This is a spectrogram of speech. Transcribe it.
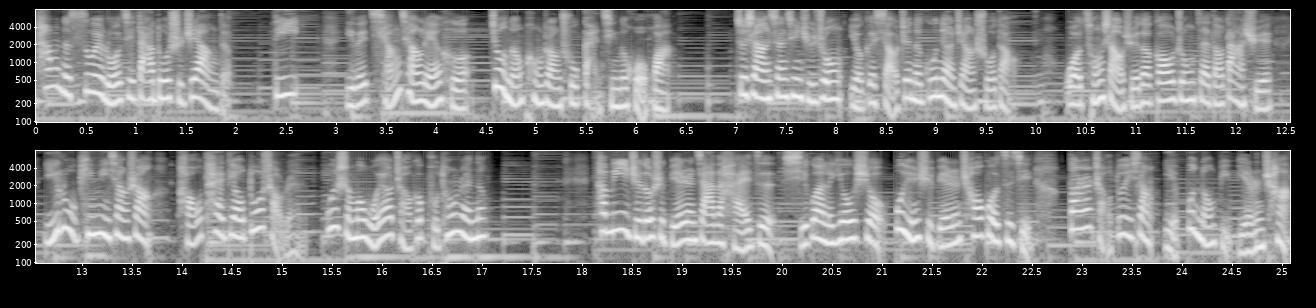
他们的思维逻辑大多是这样的：第一，以为强强联合就能碰撞出感情的火花。就像相亲局中有个小镇的姑娘这样说道：“我从小学到高中，再到大学，一路拼命向上，淘汰掉多少人？为什么我要找个普通人呢？他们一直都是别人家的孩子，习惯了优秀，不允许别人超过自己，当然找对象也不能比别人差，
